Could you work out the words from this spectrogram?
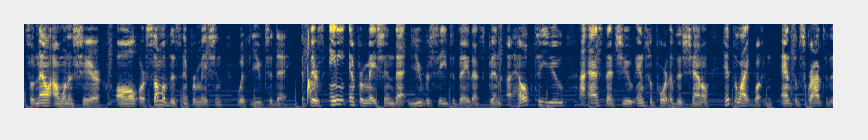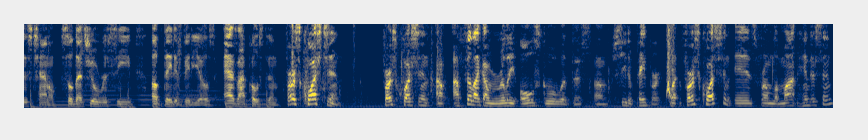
So now I wanna share all or some of this information with you today. If there's any information that you've received today that's been a help to you, I ask that you, in support of this channel, hit the like button and subscribe to this channel so that you'll receive updated videos as I post them. First question. First question, I, feel like I'm really old school with this um, sheet of paper. But first question is from Lamont Henderson.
